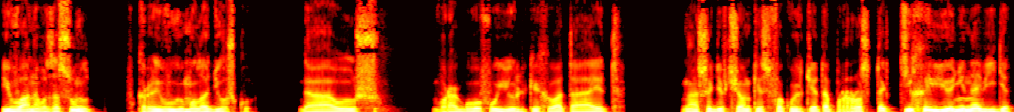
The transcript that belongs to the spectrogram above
Иваново засунут в краевую молодежку. Да уж, врагов у Юльки хватает. Наши девчонки с факультета просто тихо ее ненавидят.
